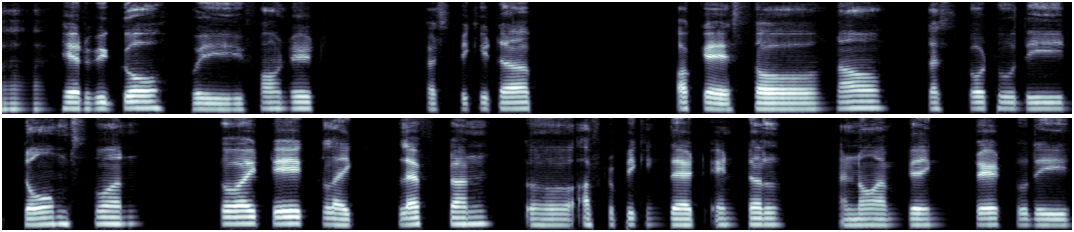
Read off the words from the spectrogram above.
Uh, here we go. We found it. Let's pick it up. Okay so now let's go to the domes one. So i take like left turn uh, after picking that intel and now i'm going straight to the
